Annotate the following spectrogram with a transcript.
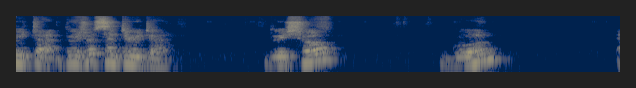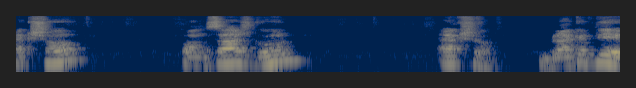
মিটার, দুইশো সেন্টিমিটার। দুইশো গুণ একশো পঞ্চাশ গুণ একশো। ব্র্যাকেট দিয়ে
